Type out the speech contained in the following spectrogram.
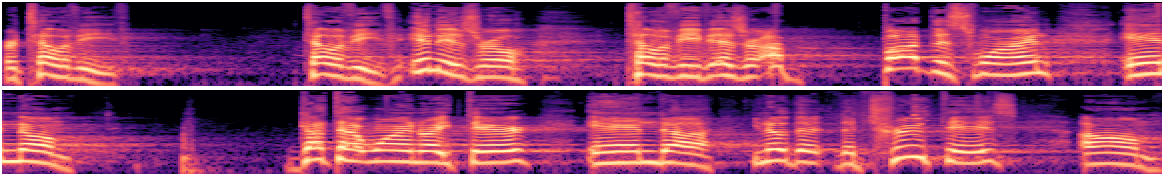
or Tel Aviv? Tel Aviv. In Israel, Tel Aviv, Israel. I bought this wine and um, got that wine right there. And uh, you know, the, the truth is, um,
